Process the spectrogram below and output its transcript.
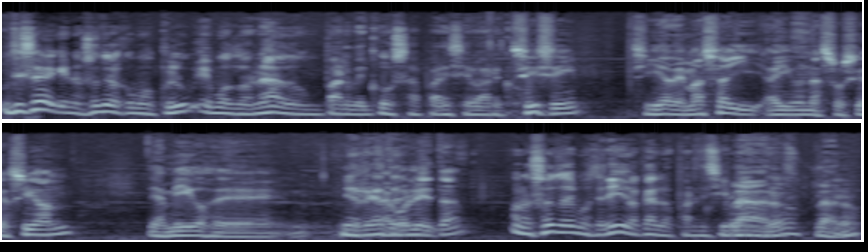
Usted sabe que nosotros como club hemos donado un par de cosas para ese barco. Sí, sí. Sí, además hay, hay una asociación de amigos de, de De esta regata de- goleta. Bueno, nosotros hemos tenido acá los participantes. Claro, claro.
